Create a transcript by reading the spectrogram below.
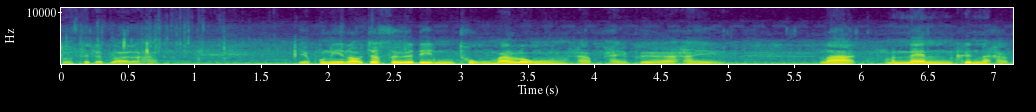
รถเสร็จเรียบร้อยแล้วครับ เดี๋ยวพรุ่งนี้เราจะซื้อดินถุงมาลงครับ ให้เพื่อให้รากมันแน่นขึ้นนะครับ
